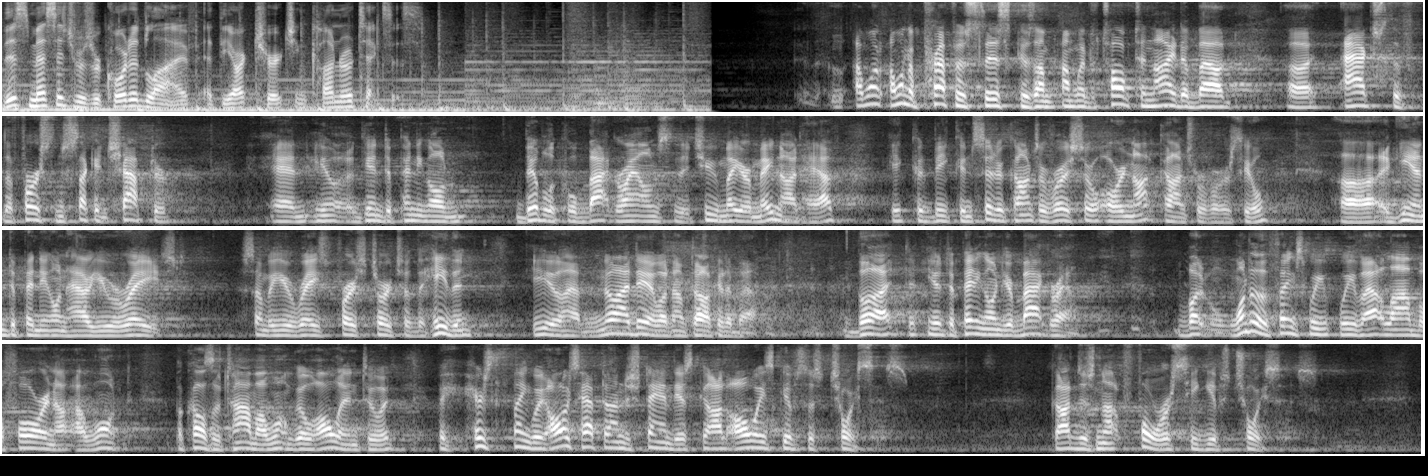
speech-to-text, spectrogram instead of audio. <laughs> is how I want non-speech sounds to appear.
This message was recorded live at the Ark Church in Conroe, Texas. I want, I want to preface this because I'm, I'm going to talk tonight about uh, Acts, the, the first and second chapter. And, you know, again, depending on biblical backgrounds that you may or may not have, it could be considered controversial or not controversial. Uh, again, depending on how you were raised. Some of you raised First Church of the Heathen, you have no idea what I'm talking about. But, you know, depending on your background. But one of the things we, we've outlined before, and I, I won't, because of time, I won't go all into it. But here's the thing we always have to understand this God always gives us choices. God does not force, He gives choices.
